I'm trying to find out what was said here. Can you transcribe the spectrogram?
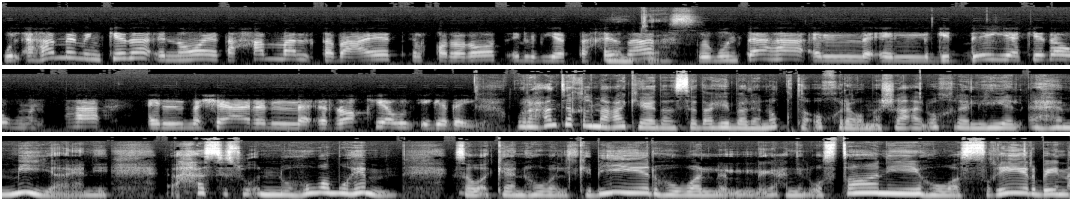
والأهم من كده إن هو يتحمل تبعات القرارات اللي بيتخذها ممتاز. بمنتهى الجدية كده وبمنتهى المشاعر الراقية والإيجابية. وراح أنتقل معك أيضا أستاذ هبة لنقطة أخرى ومشاعر أخرى اللي هي الأهمية يعني احسسه إنه هو مهم سواء كان هو الكبير هو يعني الوسطاني هو الصغير بين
